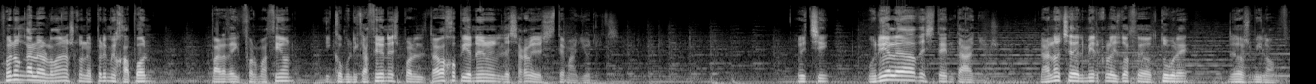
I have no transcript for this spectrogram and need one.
fueron galardonados con el Premio Japón para la Información y Comunicaciones por el trabajo pionero en el desarrollo del sistema Unix. Ritchie murió a la edad de 70 años, la noche del miércoles 12 de octubre de 2011,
